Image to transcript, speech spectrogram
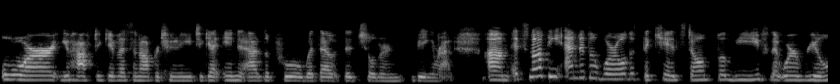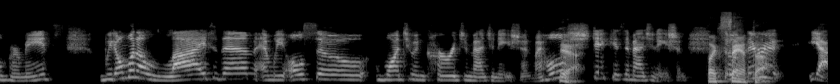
or you have to give us an opportunity to get in and out of the pool without the children being around um, it's not the end of the world if the kids don't believe that we're real mermaids. We don't want to lie to them, and we also want to encourage imagination. My whole Yeah. shtick is imagination. like So Santa. there- yeah,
